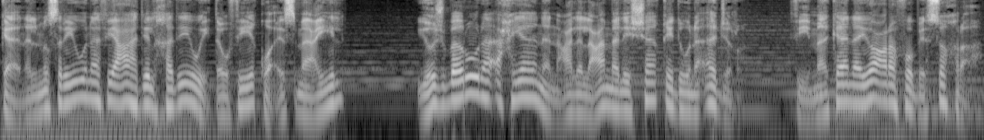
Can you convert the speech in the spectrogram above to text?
كان المصريون في عهد الخديوي توفيق وإسماعيل يجبرون أحيانا على العمل الشاق دون أجر فيما كان يعرف بالسخرة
